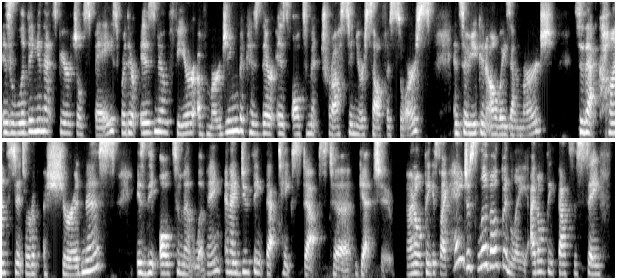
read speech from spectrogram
is living in that spiritual space where there is no fear of merging because there is ultimate trust in yourself as source. And so you can always unmerge. So that constant sort of assuredness is the ultimate living. And I do think that takes steps to get to. I don't think it's like, hey, just live openly. I don't think that's a safe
